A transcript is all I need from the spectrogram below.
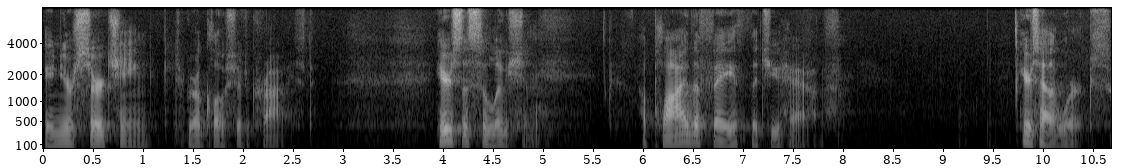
in your searching to grow closer to Christ. Here's the solution. Apply the faith that you have. Here's how it works.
